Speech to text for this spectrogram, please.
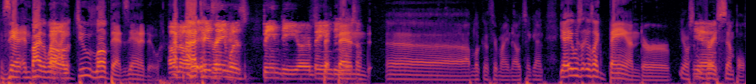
Xan. And by the way, oh. I do love that Xanadu. Oh no, his name, name, was Bendy or Bandy. B- Bend. Uh, I'm looking through my notes again. Yeah, it was it was like band or you know something yeah. very simple.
